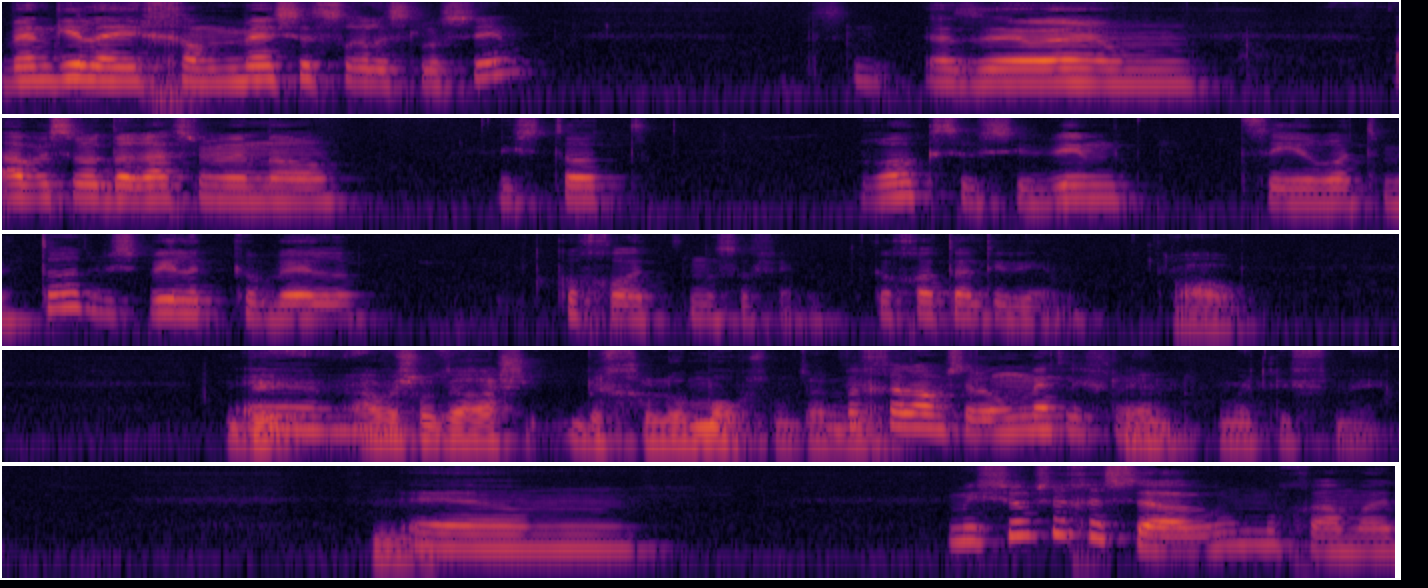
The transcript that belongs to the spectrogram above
בין גילאי 15 ל-30. אז אה, אבא שלו דרש ממנו לשתות רוק של 70 צעירות מתות בשביל לקבל כוחות נוספים, כוחות על-טבעיים. וואו. אבא שלו דרש בחלומו, זאת אומרת, זה היה- בחלום שלו, הוא מת לפני. כן, הוא מת לפני. אמ, משום שחשב מוחמד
